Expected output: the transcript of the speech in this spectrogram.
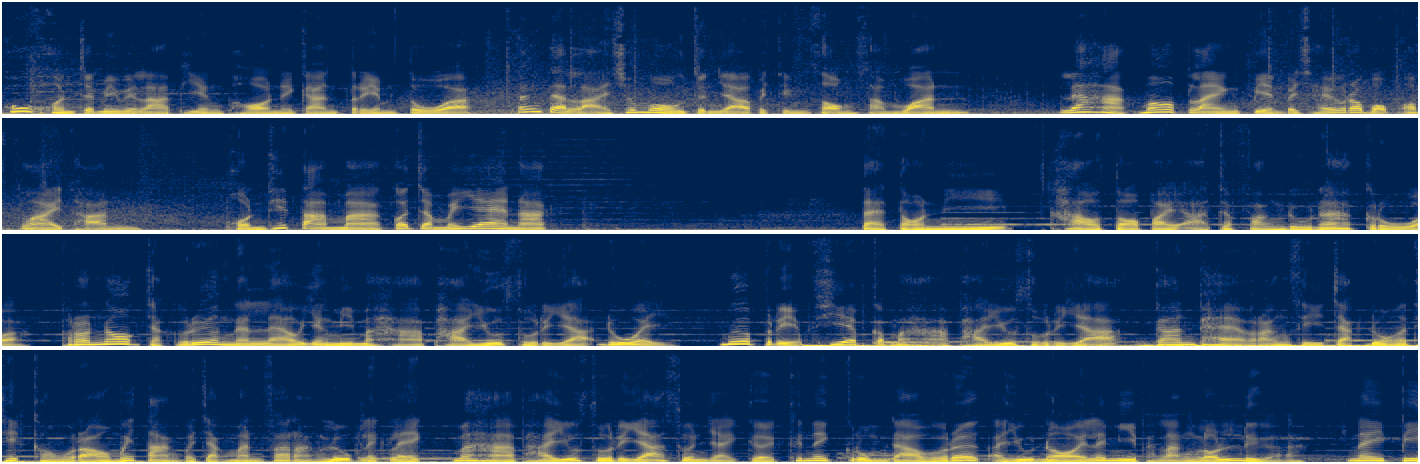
ผู้คนจะมีเวลาเพียงพอในการเตรียมตัว ตั้งแต่หลายชั่วโมงจนยาวไปถึง2-3วัน และหากหม้อแปลงเปลี่ยนไปใช้ระบบออฟไลน์ทัน ผลที่ตามมาก็จะไม่แย่นัก แต่ตอนนี้ข่าวต่อไปอาจจะฟังดูน่ากลัว เพราะนอกจากเรื่องนั้นแล้วยังมีมหาพายุสุริยะด้วย เมื่อเปรียบเทียบกับมหาพายุสุริยะ การแผ่รังสีจากดวงอาทิตย์ของเราไม่ต่างไปจากมันฝรั่งลูกเล็ก ๆ มหาพายุสุริยะส่วนใหญ่เกิดขึ้นในกลุ่มดาวฤกษ์อายุน้อยและมีพลังล้นเหลือ ในปี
